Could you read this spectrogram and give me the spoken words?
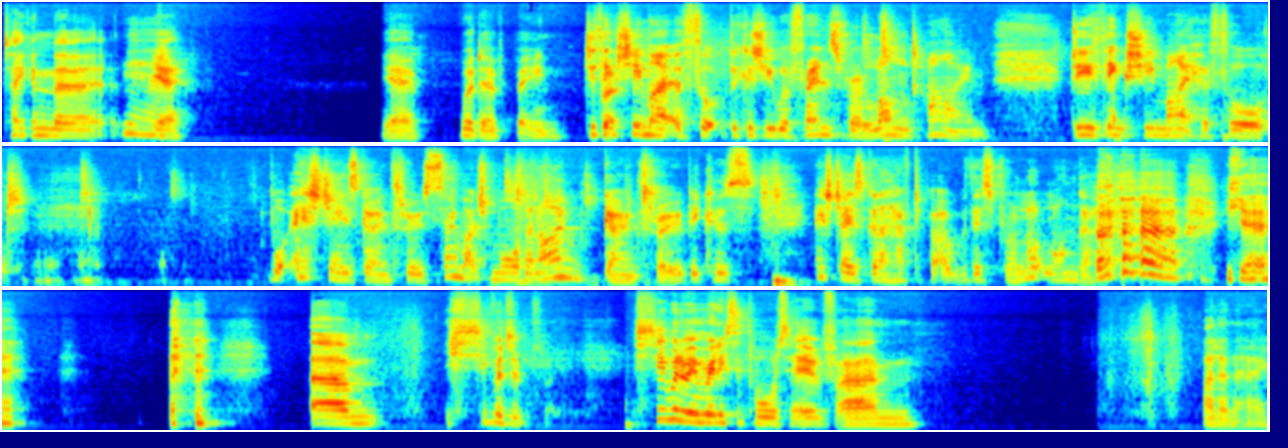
taken the Yeah. yeah yeah, would have been. do you think she might have thought because you were friends for a long time, do you think she might have thought what SJ is going through is so much more than I'm going through because SJ is going to have to put up with this for a lot longer. yeah. um, she would have. She would have been really supportive. Um, I don't know.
